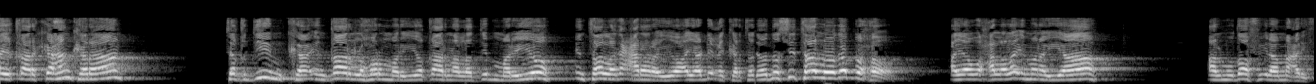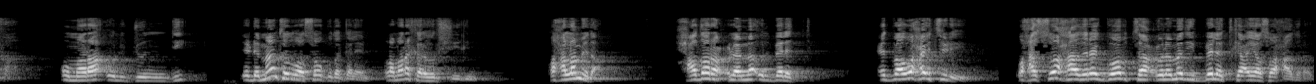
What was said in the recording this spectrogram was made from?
ay qaar kahan karaan taqdiimka in qaar la hormariyo qaarna la dib mariyo intaa laga cararayo ayaa dhici karta. Dabeedna si taa looga baxo ayaa waxaa lala imanayaa almudaafu ilaa macrifa umaraa'u ljundi dee dhammaantood waa soo gudagaleen lamana kala hor sheegin waxaa la mid a xadara culamaa'u lbeled cid baa waxay tidhi waxaa soo xaadiray goobta culammadii beledka ayaa soo xaadiray.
